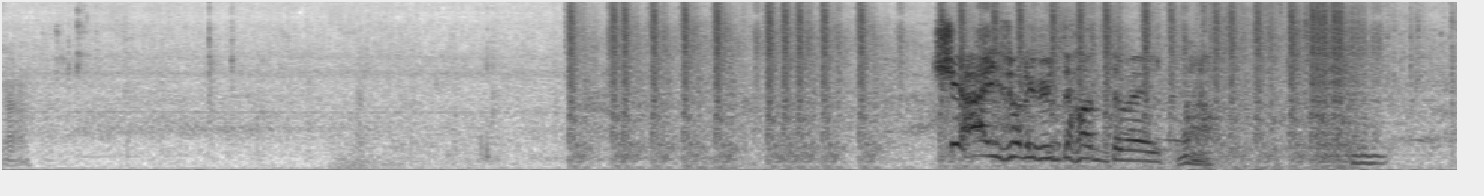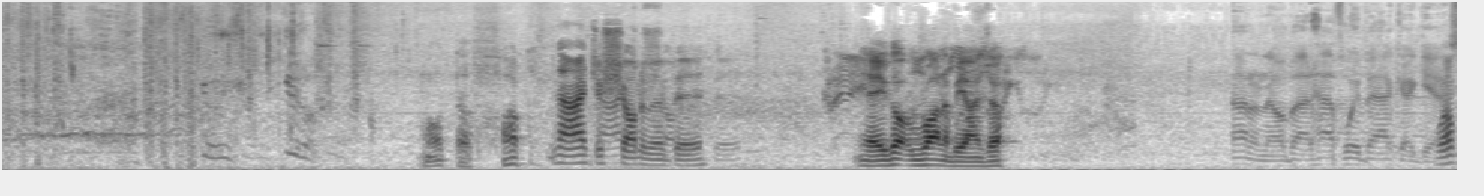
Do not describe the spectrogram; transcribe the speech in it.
No. Jeez, what have you done to me? What the fuck? No, I just shot him a bit. Yeah, you got a runner behind you. I don't know, about halfway back, I guess. Well,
